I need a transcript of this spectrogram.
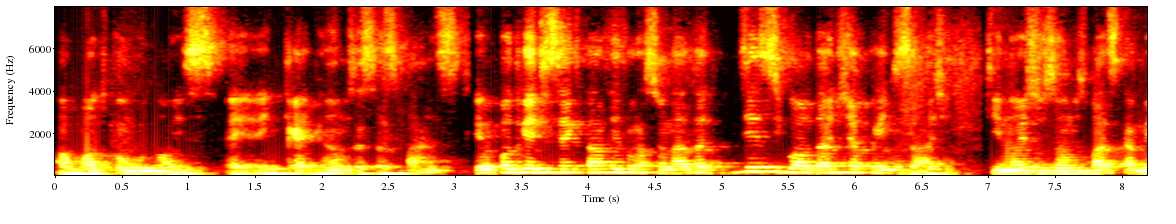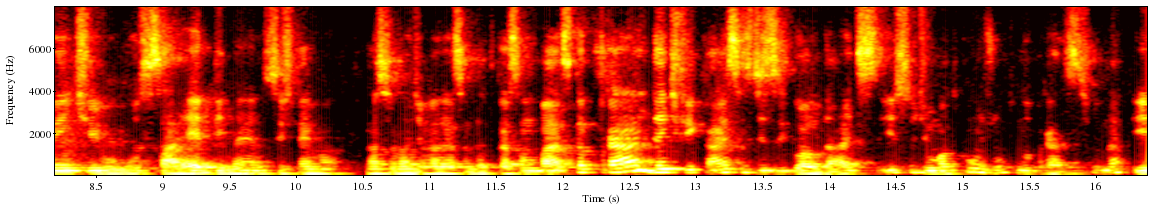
ao modo como nós é, entregamos essas bases, eu poderia dizer que estava relacionado à desigualdade de aprendizagem, que nós usamos basicamente o, SAEB, né, o Sistema Nacional de Avaliação da Educação Básica, para identificar essas desigualdades, isso de modo conjunto no Brasil, né? E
